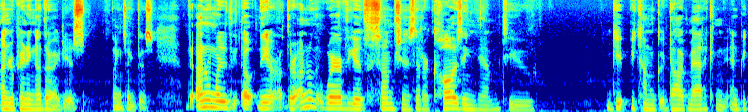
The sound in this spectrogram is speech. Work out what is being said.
underpinning other ideas, things like this. They're unaware of the, uh, they're unaware of the assumptions that are causing them to get become dogmatic and and, be,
